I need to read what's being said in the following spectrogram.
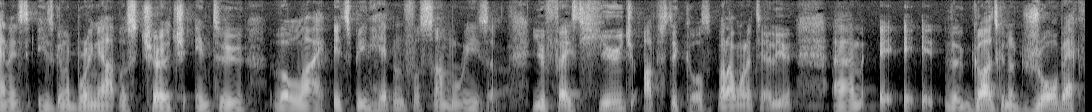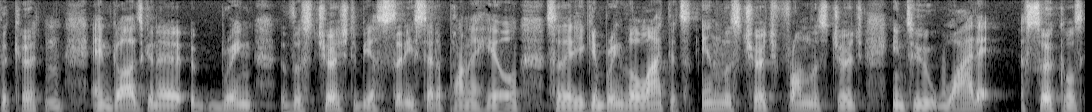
and he's, he's going to bring out this church into the light. It's been hidden for some reason. You've faced huge obstacles, but I want to tell you, um, it, it, the, God's going to draw back the curtain, and God's going to bring this church to be a city set upon a hill so that He can bring the light that's in this church from this church into wider circles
